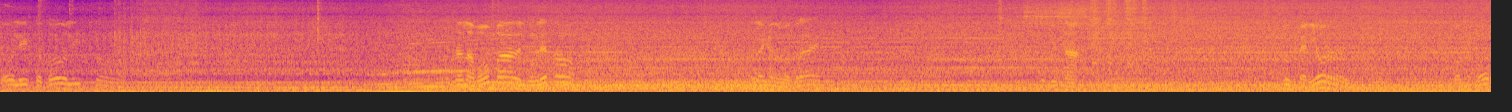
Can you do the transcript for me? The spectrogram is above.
Todo listo, todo listo. Esta es la bomba del concreto. Es la que nos lo trae. Aquí está. Superior. Lo mejor.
